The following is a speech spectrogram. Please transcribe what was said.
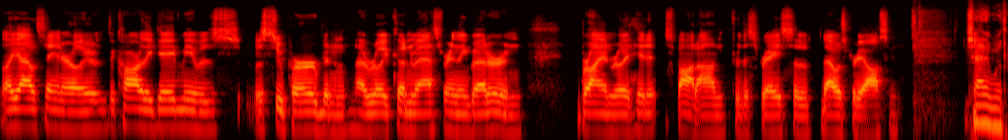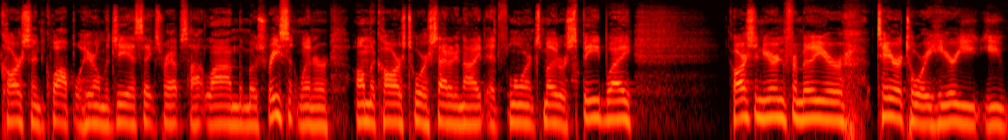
like I was saying earlier, the car they gave me was was superb, and I really couldn't have asked for anything better. And Brian really hit it spot on for this race, so that was pretty awesome chatting with Carson Kvapil here on the GSX Wraps Hotline, the most recent winner on the Cars Tour Saturday night at Florence Motor Speedway. Carson, you're in familiar territory here. You you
